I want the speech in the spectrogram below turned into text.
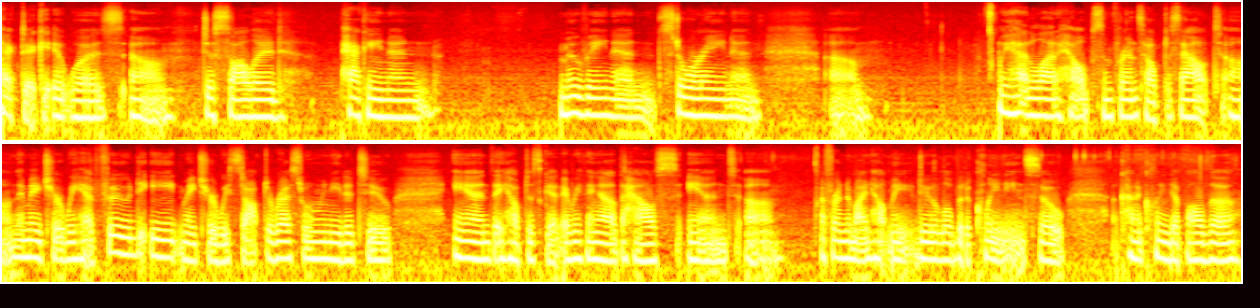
hectic. It was um, just solid packing and moving and storing and um, we had a lot of help. Some friends helped us out. Um, they made sure we had food to eat made sure we stopped to rest when we needed to and they helped us get everything out of the house and um, a friend of mine helped me do a little bit of cleaning. So I kind of cleaned up all the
